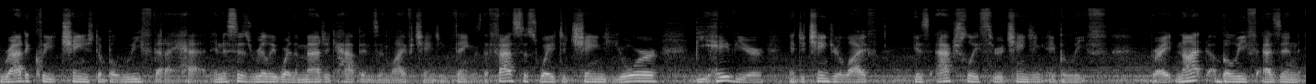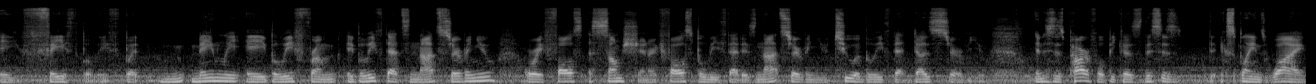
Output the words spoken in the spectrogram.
radically changed a belief that I had. And this is really where the magic happens in life changing things. The fastest way to change your behavior and to change your life is actually through changing a belief, right? Not a belief as in a faith belief, but m- mainly a belief from a belief that's not serving you or a false assumption or a false belief that is not serving you to a belief that does serve you. And this is powerful because this is explains why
